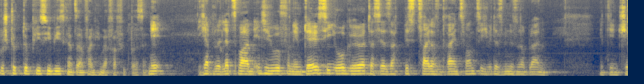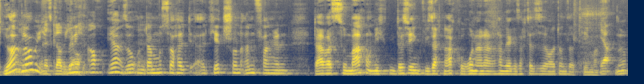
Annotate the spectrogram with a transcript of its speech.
bestückte PCBs ganz einfach nicht mehr verfügbar sind. Nee, ich habe letztes Mal ein Interview von dem Dell-CEO gehört, dass er sagt, bis 2023 wird es mindestens noch bleiben. Mit den Chips. Ja, glaube ich. Und das glaube ich Wenn auch. Ja, so, und dann musst du halt, halt jetzt schon anfangen, da was zu machen. Und ich, deswegen, wie gesagt, nach Corona, haben wir gesagt, das ist ja heute unser Thema. Ja. Ne?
